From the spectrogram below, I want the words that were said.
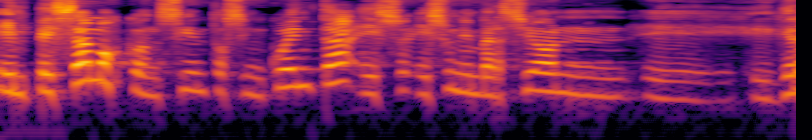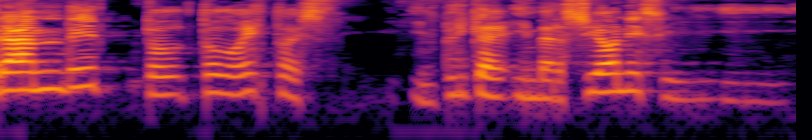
Empezamos con 150, es, es una inversión eh, grande, todo, esto es, implica inversiones y,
